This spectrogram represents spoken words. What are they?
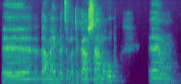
uh, daarmee met, met elkaar samen op. Um,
